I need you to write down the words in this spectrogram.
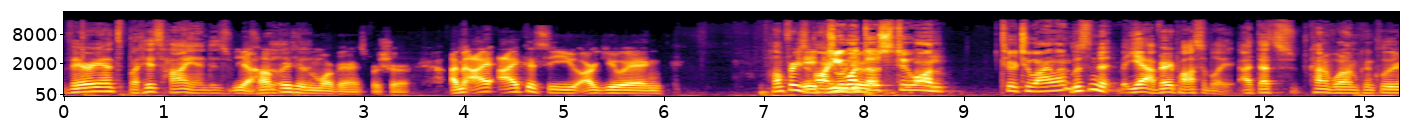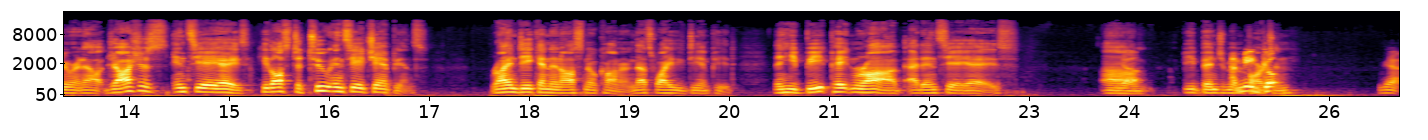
variance, but his high end is Yeah, is Humphreys really has more variance for sure. I mean, I I could see you arguing. Humphreys. If all right, Do you want do- those two on Tier Two Island? Listen to, yeah, very possibly. Uh, that's kind of what I'm concluding right now. Josh's NCAAs, he lost to two NCAA champions, Ryan Deakin and Austin O'Connor, and that's why he DMP'd. Then he beat Peyton Robb at NCAAs. Um, Yeah. Beat Benjamin I mean, go- Yeah,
